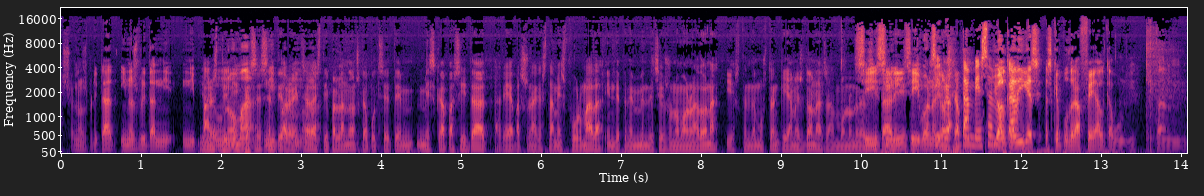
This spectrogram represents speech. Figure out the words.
Això no és veritat, i no és veritat ni, ni per no un home que se ni per realitzada, dona. estic parlant doncs, que potser té més capacitat aquella persona que està més formada, independentment de si és un home o una dona, i estem demostrant que hi ha més dones al món Sí, universitari. sí, sí, bueno, Sí, jo, però també jo el s'educa- que dic és, és que podrà fer el que vulgui. Tant...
